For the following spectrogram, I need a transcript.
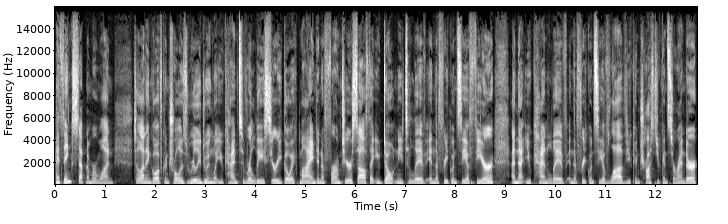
I think step number one to letting go of control is really doing what you can to release your egoic mind and affirm to yourself that you don't need to live in the frequency of fear and that you can live in the frequency of love. You can trust, you can surrender.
